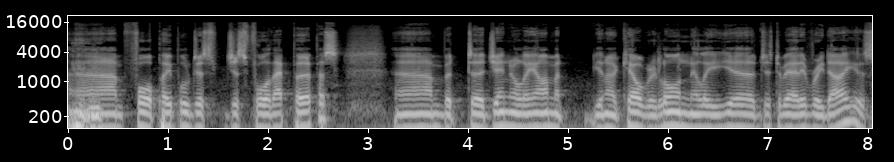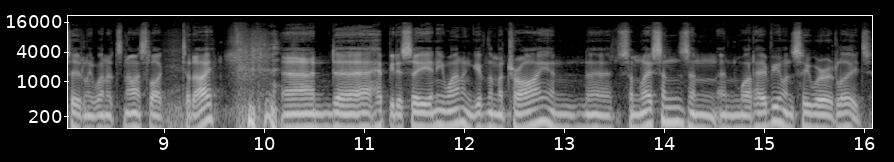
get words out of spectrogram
mm-hmm. um, for people just just for that purpose. Um, but uh, generally, I'm at you know Calgary Lawn nearly uh, just about every day. Certainly when it's nice like today, and uh, happy to see anyone and give them a try and some lessons and, and what have you, and see where it leads.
